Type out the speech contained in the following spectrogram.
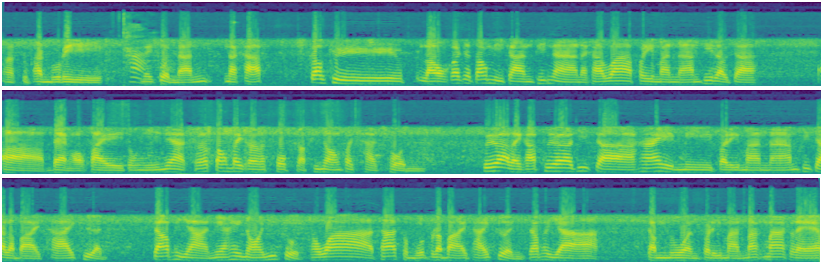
อ่าสุพรรณบุรีค่ะในส่วนนั้นนะครับ ก็คือเราก็จะต้องมีการพิจารณานะครับ ว่าปริมาณน้ำที่เราจะอ่า แบ่งออกไปตรงนี้เนี่ยก็ต้องไม่กระทบกับพี่น้องประชาชน เพื่ออะไรครับเพื่อที่จะให้มีปริมาณน้ำที่จะระบายท้ายเขื่อนเจ้าพยาเนี่ยให้น้อยที่สุด เพราะว่าถ้าสมมุติระบายท้ายเขื่อนเจ้าพยาจำนวนปริมาณมาก ๆแล้ว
